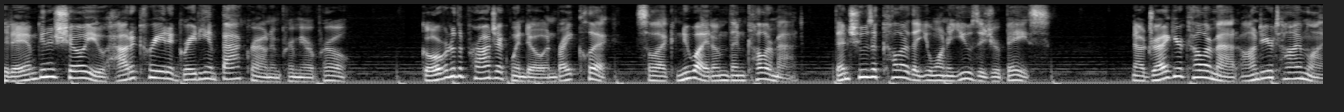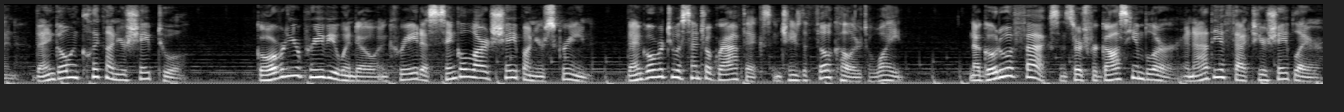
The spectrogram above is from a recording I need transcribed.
Today I'm going to show you how to create a gradient background in Premiere Pro. Go over to the project window and right click, select new item then color matte, then choose a color that you want to use as your base. Now drag your color matte onto your timeline, then go and click on your shape tool. Go over to your preview window and create a single large shape on your screen, then go over to Essential Graphics and change the fill color to white. Now go to Effects and search for Gaussian Blur and add the effect to your shape layer.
